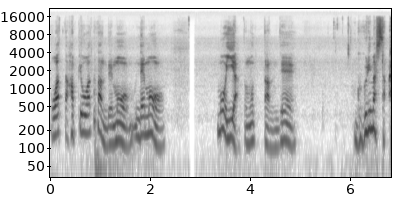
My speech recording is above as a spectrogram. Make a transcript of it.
終わった、発表終わったんで、もう、でも、もういいやと思ったんで、ググりました。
